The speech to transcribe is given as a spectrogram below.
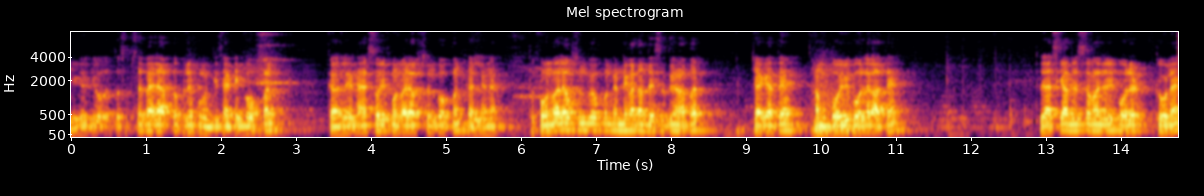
वीडियो की ओर। तो सबसे पहले आपको अपने फ़ोन की सेटिंग को ओपन कर लेना है। सॉरी फ़ोन वाले ऑप्शन को ओपन कर लेना है। तो फ़ोन वाले ऑप्शन को ओपन करने के बाद आप देख सकते हो यहाँ पर क्या कहते हैं, हम कोई भी कॉल लगाते हैं। तो जैसे कि आप दोस्तों हमारा जो भी कॉलर टोन है,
